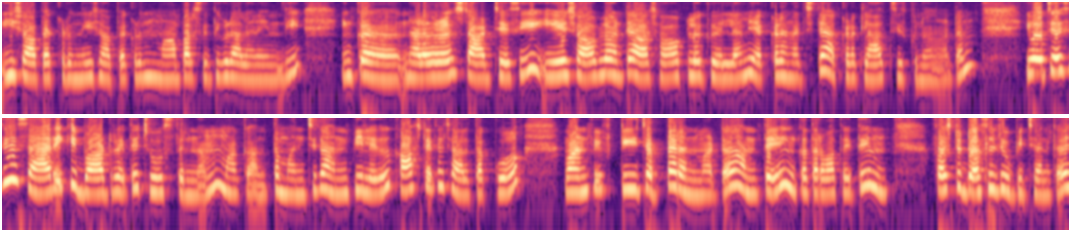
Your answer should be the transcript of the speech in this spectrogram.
ఈ షాప్ ఎక్కడుంది ఈ షాప్ ఎక్కడుంది మా పరిస్థితి కూడా అలా అయింది ఇంకా నడవడం స్టార్ట్ చేసి ఏ షాప్లో అంటే ఆ షాప్లోకి వెళ్ళాము ఎక్కడ నచ్చితే అక్కడ క్లాత్ తీసుకున్నాం అనమాట ఇవి వచ్చేసి శారీకి బార్డర్ అయితే చూస్తున్నాం. మాకు అంత మంచిగా అనిపించలేదు కాస్ట్ అయితే చాలా తక్కువ. వన్ ఫిఫ్టీ చెప్పారనమాట అంతే. ఇంకా తర్వాత అయితే ఫస్ట్ డ్రెస్సులు చూపించాను కదా.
